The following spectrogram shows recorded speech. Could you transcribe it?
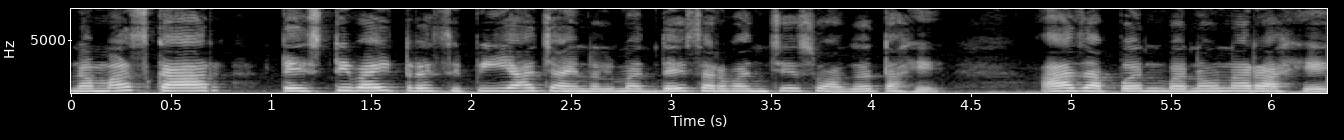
नमस्कार टेस्टी वाईट रेसिपी या चॅनलमध्ये सर्वांचे स्वागत आहे. आज आपण बनवणार आहे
